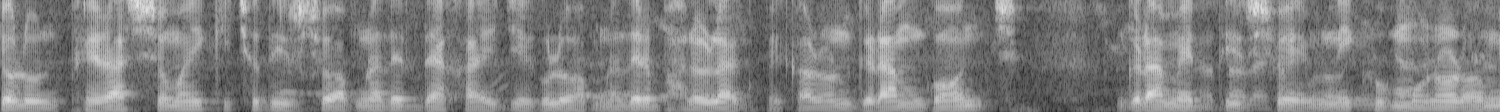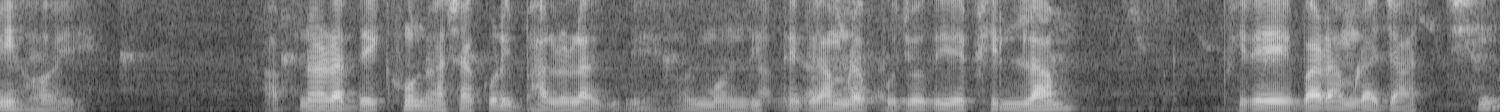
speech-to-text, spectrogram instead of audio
চলুন ফেরার সময় কিছু দৃশ্য আপনাদের দেখাই যেগুলো আপনাদের ভালো লাগবে। কারণ গ্রামগঞ্জ গ্রামের দৃশ্য এমনি খুব মনোরমই হয়। আপনারা দেখুন, আশা করি ভালো লাগবে। ওই মন্দির থেকে আমরা পুজো দিয়ে ফিরলাম। ফিরে এবার আমরা যাচ্ছি।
